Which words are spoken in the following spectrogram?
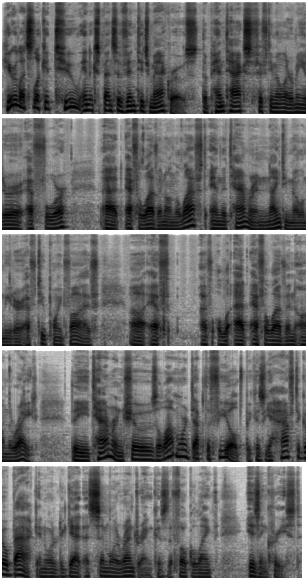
Here let's look at two inexpensive vintage macros, the Pentax 50mm f4 at f11 on the left and the Tamron 90mm f2.5 uh, f, f, at f11 on the right. The Tamron shows a lot more depth of field because you have to go back in order to get a similar rendering because the focal length is increased.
